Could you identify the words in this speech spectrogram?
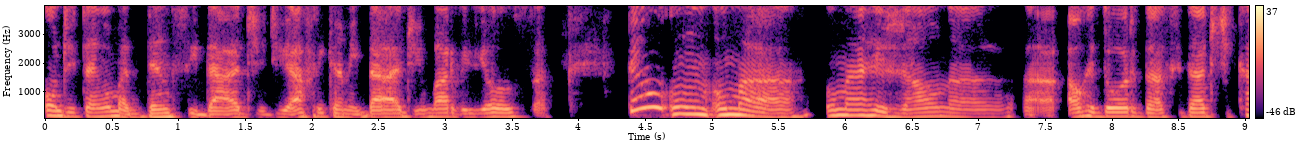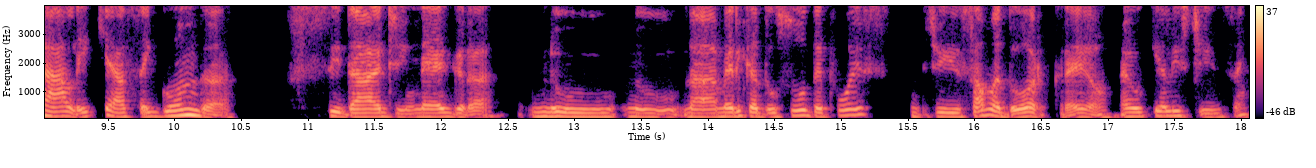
onde tem uma densidade de africanidade maravilhosa, tem um, uma, uma região na, ao redor da cidade de Cali, que é a segunda cidade negra no, no, na América do Sul, depois de Salvador, creio, é o que eles dizem.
